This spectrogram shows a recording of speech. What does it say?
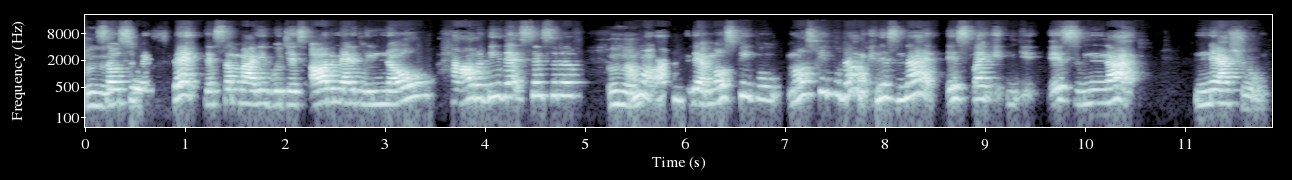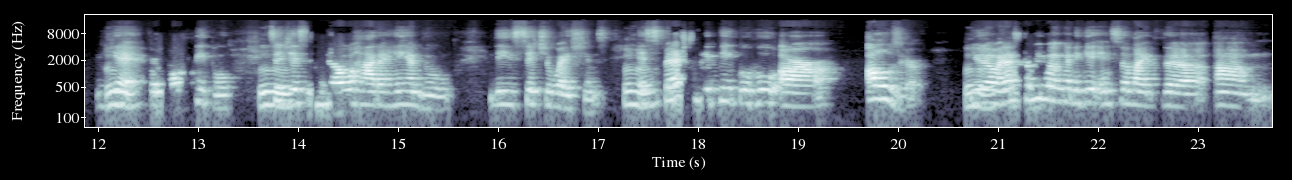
Mm-hmm. So to expect that somebody would just automatically know how to be that sensitive. Mm-hmm. I'm gonna argue that most people, most people don't, and it's not. It's like it's not natural mm-hmm. yet for most people to just know how to handle these situations, especially people who are older, mm-hmm. you know, and that's how we weren't going to get into like the um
